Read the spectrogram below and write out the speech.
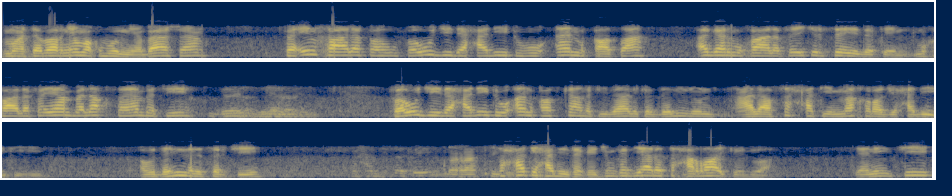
معتبرني ومقبولني باشا. فإن خالفه فوجد حديثه أنقص. أجر مخالفة كرسيدك مخالفيان بنقصيان بتي فوجد حديثه أنقص. كان في ذلك دليل على صحة مخرج حديثه. أو دليل لسرتي صحة حديثك. چونك ديالة تحراي كدوا يعني تي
